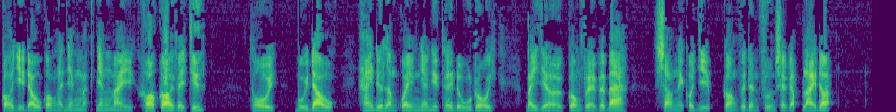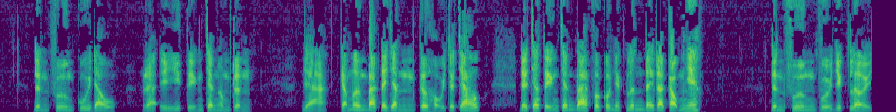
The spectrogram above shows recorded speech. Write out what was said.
Có gì đâu còn là nhăn mặt nhăn mày, khó coi vậy chứ. Thôi, buổi đầu, hai đứa làm quen nhau như thế đủ rồi. Bây giờ con về với ba. Sau này có dịp, con với Đình Phương sẽ gặp lại đó. Đình Phương cúi đầu, ra ý tiễn chân ông Trình. Dạ, cảm ơn bác đã dành cơ hội cho cháu. Để cháu tiễn chân bác và cô Nhật Linh đây ra cổng nhé. Đình Phương vừa dứt lời,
